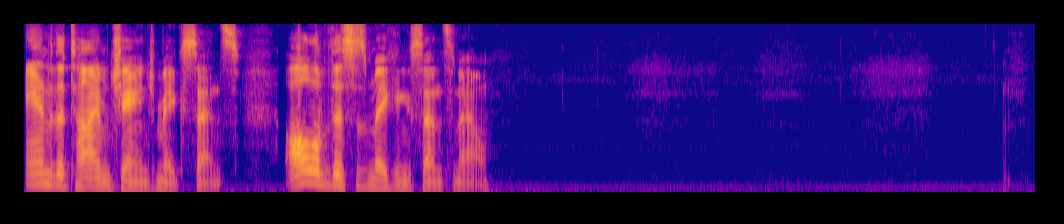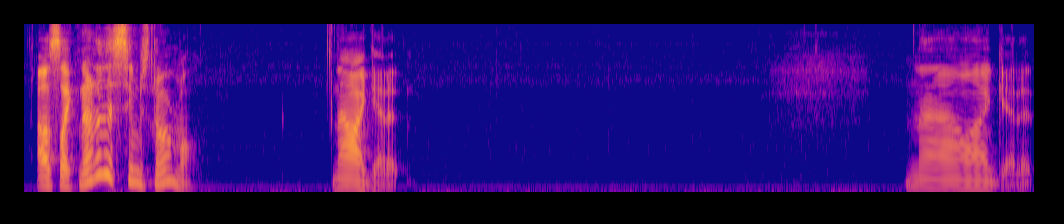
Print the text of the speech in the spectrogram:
and the time change makes sense. All of this is making sense now. I was like, none of this seems normal. Now I get it. Now I get it.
